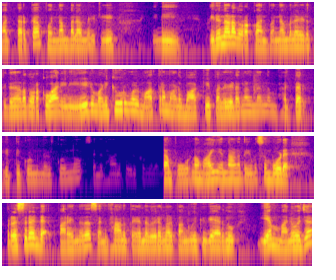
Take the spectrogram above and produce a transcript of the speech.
ഭക്തർക്ക് പൊന്നമ്പലം വീട്ടിൽ ഇനി തിരുനട തുറക്കുവാൻ പൊന്നമ്പലയുടെ തിരുനട തുറക്കുവാൻ ഇനി ഏഴ് മണിക്കൂറുകൾ മാത്രമാണ് ബാക്കി പലയിടങ്ങളിൽ നിന്നും ഭക്തർ എത്തിക്കൊണ്ട് നിൽക്കുന്നു. സന്നിധാനത്ത് ഒരുക്കങ്ങളെല്ലാം പൂർണമായി എന്നാണ് ദേവസ്വം ബോർഡ് പ്രസിഡന്റ് പറയുന്നത്. സന്നിധാനത്ത് എന്ന വിവരങ്ങൾ പങ്കുവയ്ക്കുകയായിരുന്നു എം മനോജ്.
